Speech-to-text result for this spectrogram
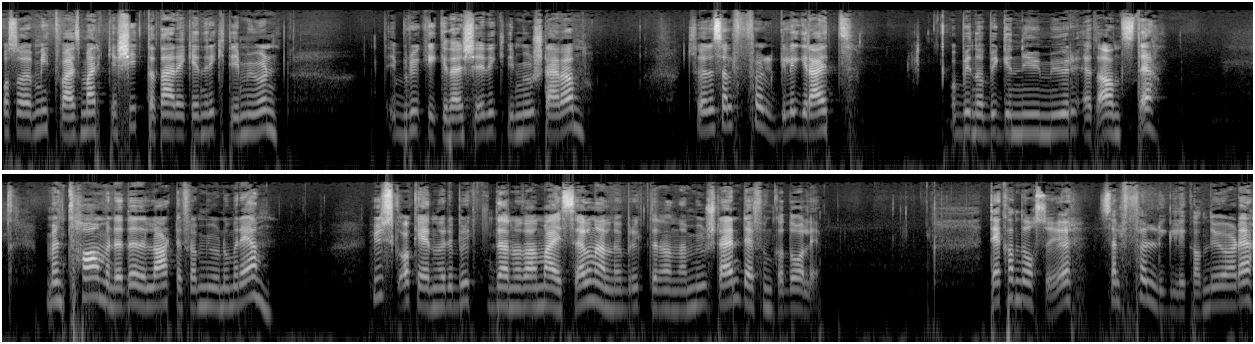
og så midtveis merke shit, dette er ikke den riktige muren De bruker ikke de riktige mursteinene. Så er det selvfølgelig greit å begynne å bygge en ny mur et annet sted. Men ta med deg det du lærte fra mur nummer én. Husk ok, når du brukte den og den meiselen, eller når du brukte denne mursteinen, det funka dårlig. Det kan du også gjøre. Selvfølgelig kan du gjøre det.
